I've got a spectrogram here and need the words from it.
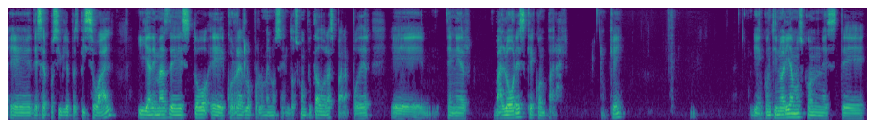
eh, de ser posible pues visual y además de esto eh, correrlo por lo menos en dos computadoras para poder eh, tener valores que comparar. ¿Ok? Bien, continuaríamos con este...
